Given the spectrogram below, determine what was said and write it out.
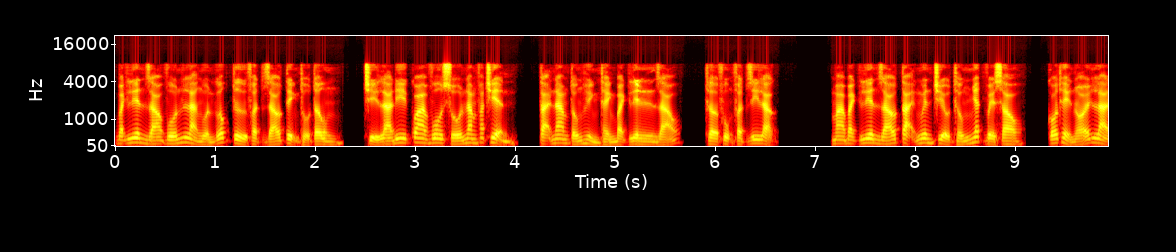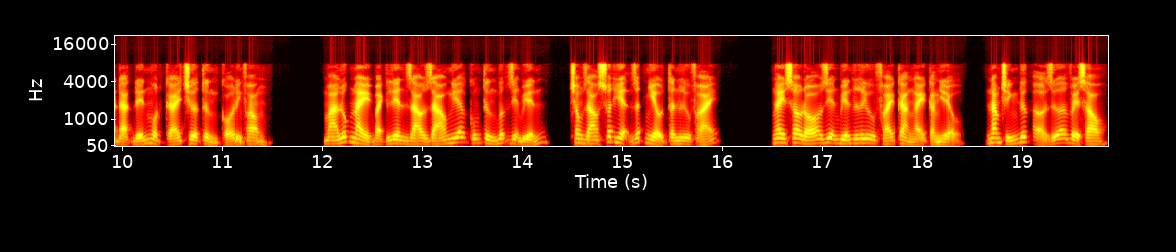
Bạch liên giáo vốn là nguồn gốc từ phật giáo tịnh thổ tông, chỉ là đi qua vô số năm phát triển, tại nam tống hình thành bạch liên giáo, thờ phụng phật di lặc. Mà bạch liên giáo tại nguyên triều thống nhất về sau có thể nói là đạt đến một cái chưa từng có đỉnh phong. Mà lúc này bạch liên giáo giáo nghĩa cũng từng bước diễn biến, trong giáo xuất hiện rất nhiều tân lưu phái. Ngay sau đó diễn biến lưu phái càng ngày càng nhiều, năm chính đức ở giữa về sau,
